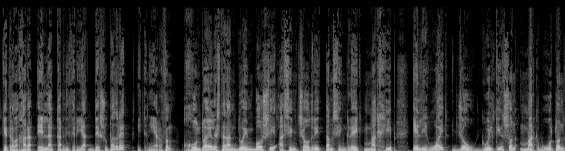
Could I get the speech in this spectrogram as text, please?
que trabajara en la carnicería de su padre, y tenía razón. Junto a él estarán Dwayne Boshi, Asim Chowdhury, Tamsin Greig, Mac Heap, Ellie White, Joe Wilkinson, Mark Wooton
